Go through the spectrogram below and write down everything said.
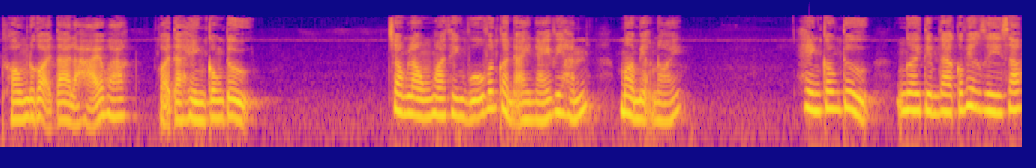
Không được gọi ta là hái hoa, Gọi ta hình công tử. Trong lòng Hoa Thành Vũ vẫn còn áy náy với hắn, Mở miệng nói. Hình công tử, Người tìm ta có việc gì sao?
